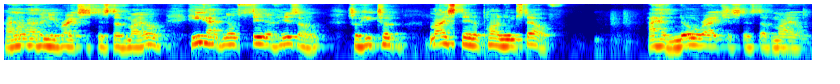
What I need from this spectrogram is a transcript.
I don't have any righteousness of my own. He had no sin of his own, so he took my sin upon himself. I have no righteousness of my own.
